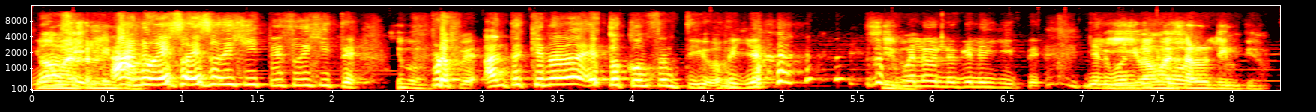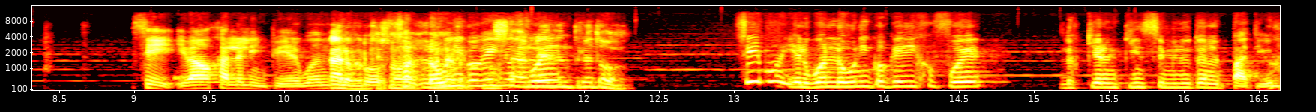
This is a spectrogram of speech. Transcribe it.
No, Vamos sí. Ah, no, eso, eso dijiste, eso dijiste. Sí, Profe, antes que nada, esto es consentido, ¿ya? Eso Sí, fue lo, lo que le dijiste. Y el y vamos a dejarlo limpio. Sí, y vamos a dejarlo limpio. Y el weón Claro, dijo... porque "Son- lo único que responsables fue... dentro de todo. Sí, pues, y el weón lo único que dijo fue... Los quiero en 15 minutos en el patio.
